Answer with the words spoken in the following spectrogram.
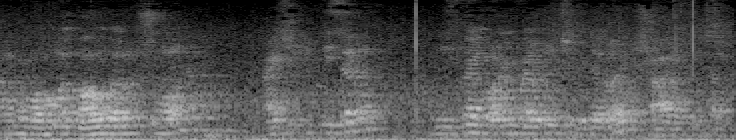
আমি Mohammad Mahbub Alam Sumon ICT teacher private ছাত্র।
